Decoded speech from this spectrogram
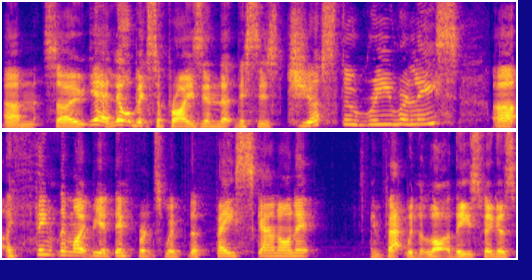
Um, so yeah, a little bit surprising that this is just a re-release. Uh, I think there might be a difference with the face scan on it. In fact, with a lot of these figures,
